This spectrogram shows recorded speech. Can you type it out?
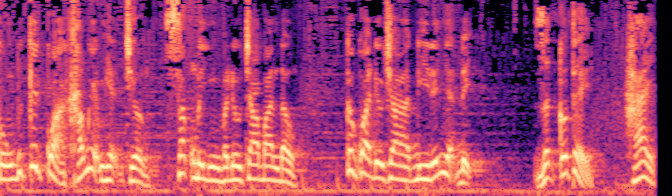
cùng với kết quả khám nghiệm hiện trường, xác minh và điều tra ban đầu, cơ quan điều tra đi đến nhận định rất có thể hai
